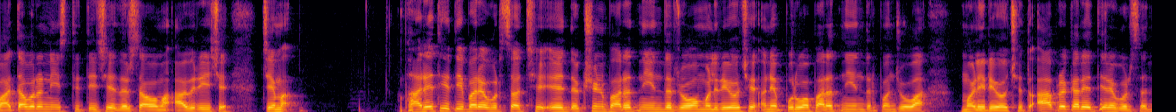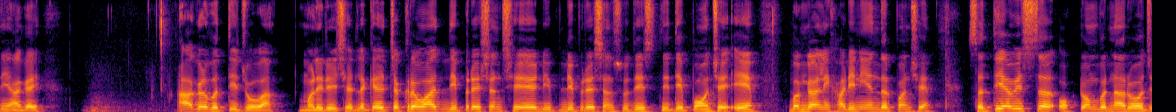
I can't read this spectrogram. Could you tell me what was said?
વાતાવરણની સ્થિતિ છે દર્શાવવામાં આવી રહી છે. જેમાં ભારેથી અતિ ભારે વરસાદ છે એ દક્ષિણ ભારતની અંદર જોવા મળી રહ્યો છે અને પૂર્વ ભારતની અંદર પણ જોવા મળી રહ્યો છે. તો આ પ્રકારે અત્યારે વરસાદની આગાહી આગળ વધતી જોવા મળી રહી છે. એટલે કે ચક્રવાત ડિપ્રેશન છે એ ડીપ ડિપ્રેશન સુધી સ્થિતિ પહોંચે એ બંગાળની ખાડીની અંદર પણ છે. સત્યાવીસ ઓક્ટોબરના રોજ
